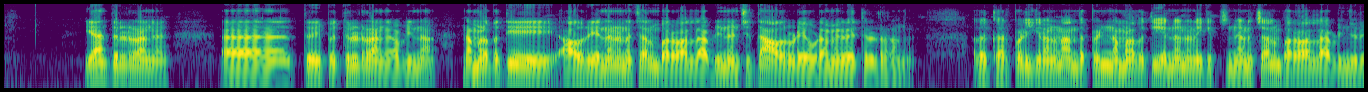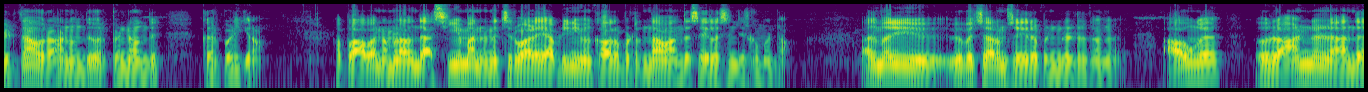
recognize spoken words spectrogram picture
ஏன் திருடுறாங்க? இப்போ திருடுறாங்க அப்படின்னா நம்மளை பற்றி அவர் என்ன நினச்சாலும் பரவாயில்ல அப்படின்னு நினச்சி தான் அவருடைய உடைமைகளை திருடுறாங்க. அதை கற்பழிக்கிறாங்கன்னா அந்த பெண் நம்மளை பற்றி என்ன நினைக்க நினச்சாலும் பரவாயில்ல அப்படின்னு சொல்லிட்டு தான் ஒரு ஆண் வந்து ஒரு பெண்ணை வந்து கற்பழிக்கிறான். அப்போ அவன் நம்மளை வந்து அசிங்கமாக நினச்சிருவாளே அப்படின்னு இவன் கவலைப்பட்டிருந்தா அவன் அந்த செயலை செஞ்சுருக்க மாட்டான். அது மாதிரி விபச்சாரம் செய்கிற பெண்கள் இருக்காங்க. அவங்க ஒரு ஆண்கள் அந்த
